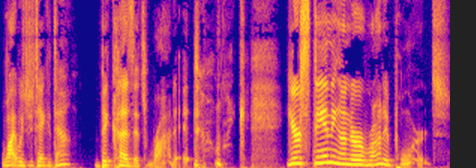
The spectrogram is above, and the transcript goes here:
Why would you take it down? Because it's rotted. Like, you're standing under a rotted porch.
